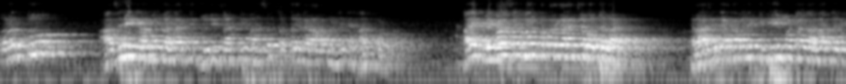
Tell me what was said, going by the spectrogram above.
परंतु आजही ग्रामीण भागातली जुनी जाणती माणसं पत्रकाराला म्हणजे ते हात जोडतात. हा एक वेगळा सन्मान पत्रकारांच्या बद्दल आहे. राजकारणामध्ये कितीही मोठा झाला तरी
